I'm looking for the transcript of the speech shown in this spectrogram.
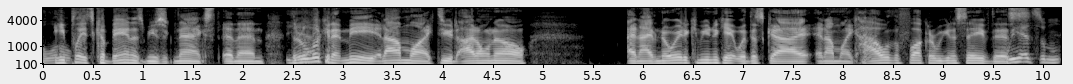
little. he plays Cabana's music next, and then they're Yeah. looking at me, and I'm like, dude, I don't know, and I have no way to communicate with this guy, and I'm like, how the fuck are we gonna save this? We had some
